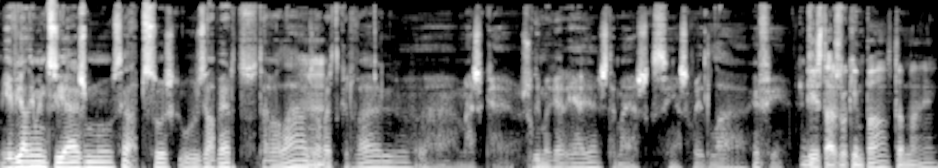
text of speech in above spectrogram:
e havia ali um entusiasmo, sei lá, pessoas, o José Alberto estava lá, o José Uhum. Alberto Carvalho, mais que o Júlio Magalhães também acho que sim, acho que veio de lá, enfim. devia estar Joaquim Paulo também.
